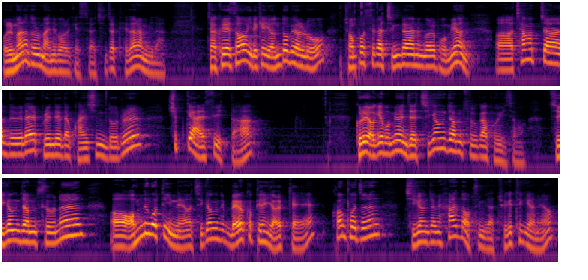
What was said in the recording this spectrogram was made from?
얼마나 돈을 많이 벌었겠어요. 진짜 대단합니다. 자, 그래서 이렇게 연도별로 점포스가 증가하는 걸 보면 어, 창업자들의 브랜드에 대한 관심도를 쉽게 알 수 있다. 그리고 여기 보면 이제 직영점 수가 보이죠. 직영점 수는 어, 없는 곳도 있네요. 직영 메가커피는 10개, 컴포즈는 직영점이 하나도 없습니다. 되게 특이하네요.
